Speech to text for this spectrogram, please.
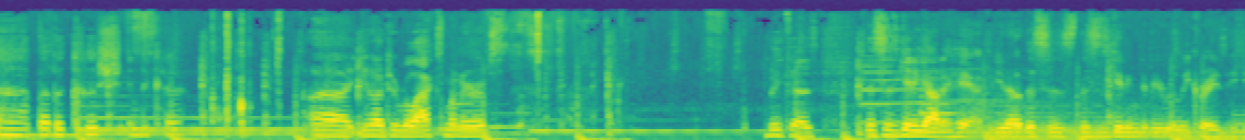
uh, bubba kush indica uh, you know to relax my nerves because this is getting out of hand. You know, this is this is getting to be really crazy,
